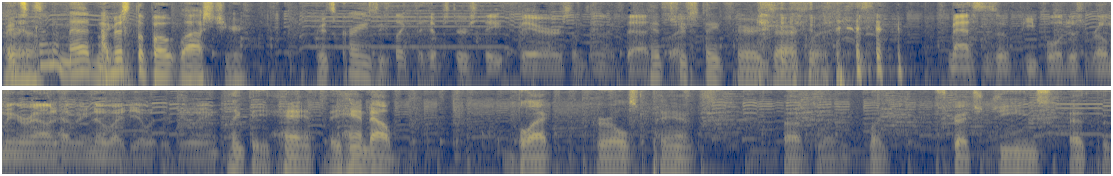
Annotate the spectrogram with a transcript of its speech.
It's kind of maddening. I missed the boat last year. It's crazy. It's like the hipster state fair or something like that. Hipster Like State Fair, exactly. masses of people just roaming around having no idea what they're doing. I think they hand they hand out black girls' pants, uh, like, like stretched jeans at the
